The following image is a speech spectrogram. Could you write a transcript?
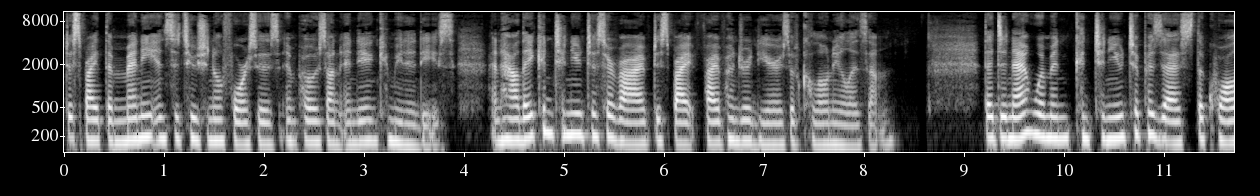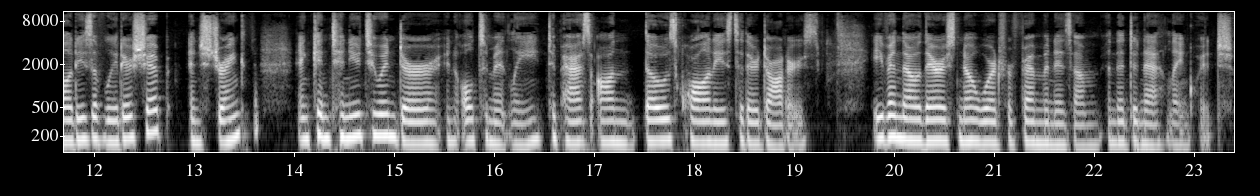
despite the many institutional forces imposed on Indian communities, and how they continue to survive despite 500 years of colonialism the Diné women continue to possess the qualities of leadership and strength and continue to endure and ultimately to pass on those qualities to their daughters, even though there is no word for feminism in the Diné language.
